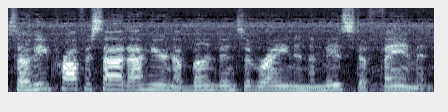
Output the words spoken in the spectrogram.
So he prophesied, I hear an abundance of rain in the midst of famine.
